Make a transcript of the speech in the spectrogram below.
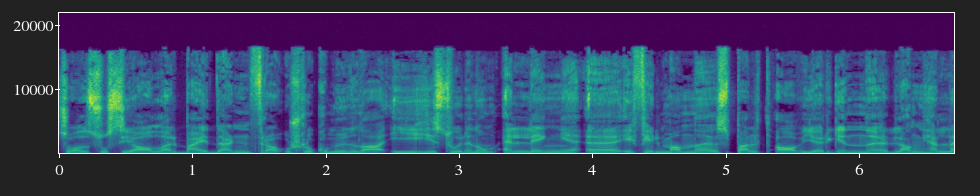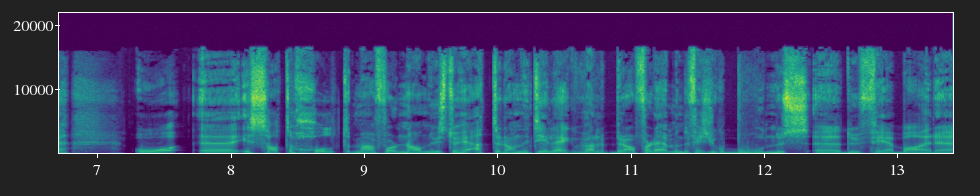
Så var det sosialarbeideren fra Oslo kommune, da, i historien om Elling, eh, i filmene, spilt av Jørgen Langhelle. Og eh, jeg sa til Holt med fornavn. Hvis du har etternavn i tillegg, vel, bra for det, men du får ikke noe bonus. Eh, du får bare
